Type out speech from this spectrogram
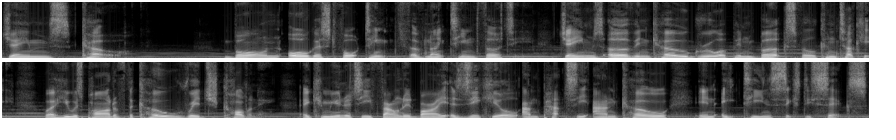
James Coe. Born August 14th of 1930, James Irvin Coe grew up in Burkesville, Kentucky, where he was part of the Coe Ridge Colony, a community founded by Ezekiel and Patsy Ann Coe in 1866,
